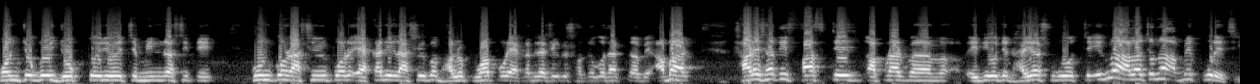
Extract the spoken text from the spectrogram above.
পঞ্চগ্রহী যোগ তৈরি হয়েছে মীন রাশিতে। কোন কোন রাশির উপর একাধিক রাশির উপর ভালো প্রভাব পড়ে, একাধিক রাশি একটু সতর্ক থাকতে হবে। আবার সাড়ে সাতির ফার্স্ট স্টেজ আপনার এদিকে হচ্ছে ঢাইয়া শুরু হচ্ছে, এগুলো আলোচনা আমি করেছি।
